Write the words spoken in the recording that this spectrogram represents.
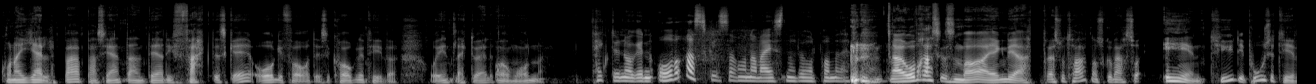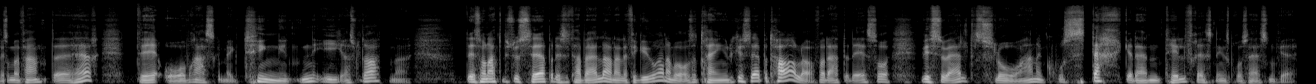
kunne hjelpe pasientene der de faktisk er, og i forhold til disse kognitive og intellektuelle områdene. Fikk du noen overraskelser underveis når du holdt på med det? Ja, overraskelsen var egentlig at resultatene skulle være så entydig positive som vi fant eh, her. Det overrasker meg. Tyngden i resultatene. Det er sånn at Hvis du ser på disse tabellene eller figurene våre, så trenger du ikke se på tallene, for det er så visuelt slående hvor sterk den tilfriskningsprosessen er.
